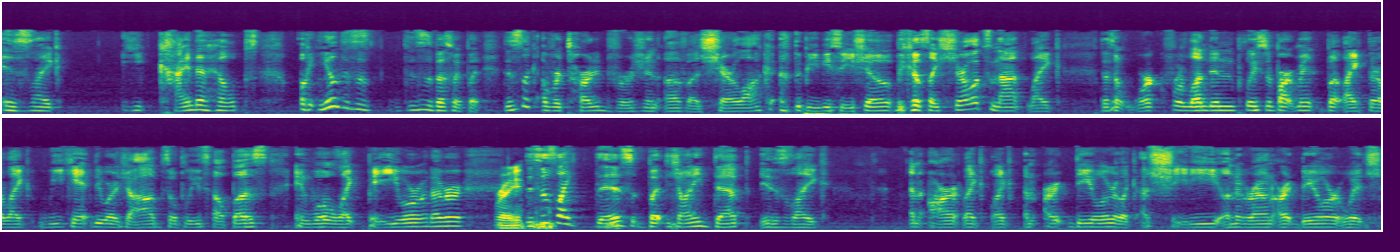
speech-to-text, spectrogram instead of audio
is like, he kind of helps. Okay, you know, this is this is the best way to put it. This is like a retarded version of a Sherlock, of the BBC show, because like Sherlock's not like doesn't work for London Police Department, but like they're like we can't do our job, so please help us, and we'll like pay you or whatever. right. This is like this, but Johnny Depp is like an art like like an art dealer, like a shady underground art dealer, which,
